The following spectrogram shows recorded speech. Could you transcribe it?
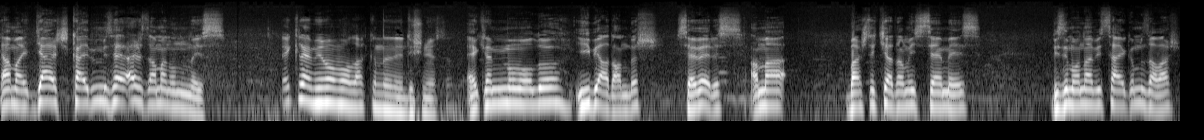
Ama gerçi kalbimiz her, her zaman onunlayız. Ekrem İmamoğlu hakkında ne düşünüyorsun? Ekrem İmamoğlu iyi bir adamdır. Severiz ama baştaki adamı hiç sevmeyiz. Bizim ona bir saygımız da var.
